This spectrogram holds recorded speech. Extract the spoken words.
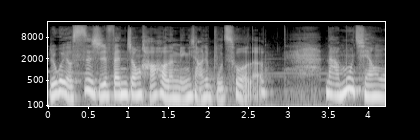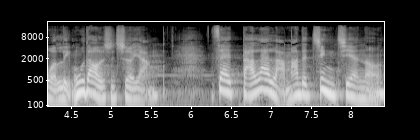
如果有四十分钟好好的冥想就不错了。那目前我领悟到的是这样，在达赖喇嘛的境界呢，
